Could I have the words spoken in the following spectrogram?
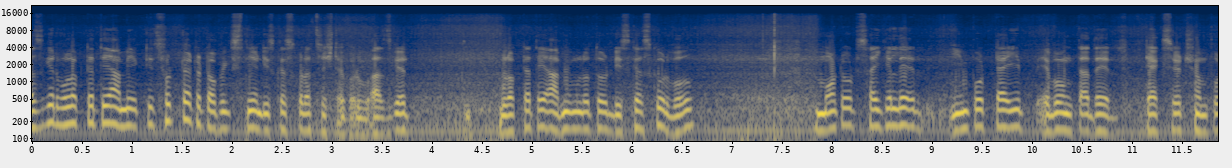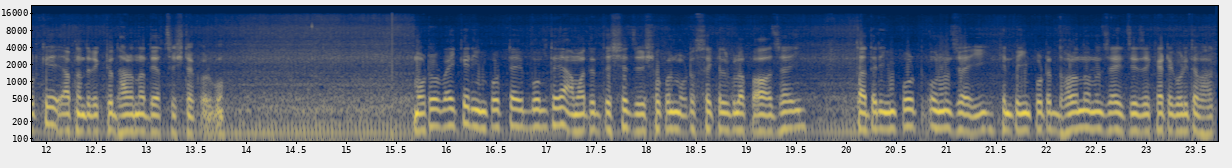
আজকের ব্লগটাতে আমি একটি ছোট্ট একটা টপিকস নিয়ে ডিসকাস করার চেষ্টা করব। আজকের ব্লগটাতে আমি মূলত ডিসকাস করব মোটর সাইকেলের ইম্পোর্ট টাইপ এবং তাদের ট্যাক্স রেট সম্পর্কে আপনাদের একটু ধারণা দেওয়ার চেষ্টা করব। মোটর বাইকের ইম্পোর্ট টাইপ বলতে আমাদের দেশে যে সকল মোটর সাইকেলগুলো পাওয়া যায়, তাদের ইম্পোর্ট অনুযায়ী কিংবা ইম্পোর্টের ধরন অনুযায়ী যে যে ক্যাটাগরিতে ভাগ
